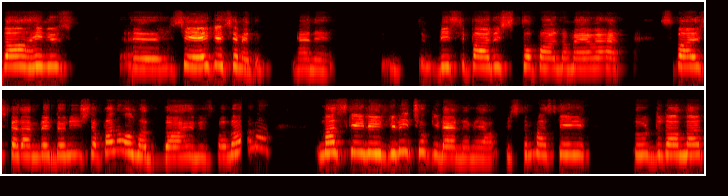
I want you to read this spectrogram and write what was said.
daha henüz e, şeye geçemedim. Yani bir sipariş toparlamaya ve sipariş veren ve dönüş yapan olmadı daha henüz bana ama maskeyle ilgili çok ilerleme yapmıştım. Maskeyi durduranlar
